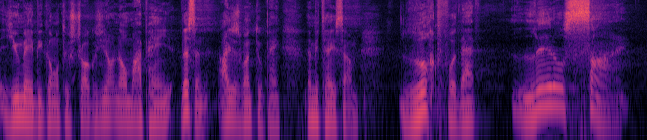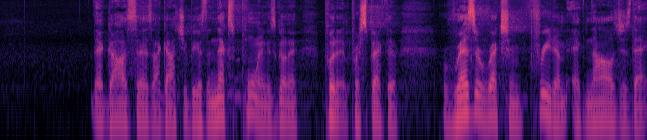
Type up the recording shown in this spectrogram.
you may be going through struggles. You don't know my pain. Listen, I just went through pain. Let me tell you something. Look for that little sign that God says, I got you, because the next point is going to put it in perspective. Resurrection freedom acknowledges that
